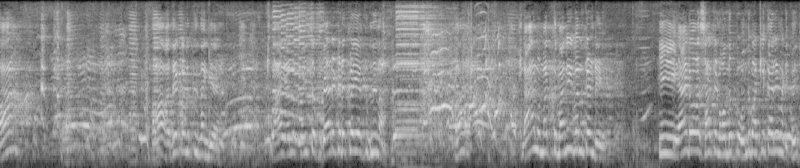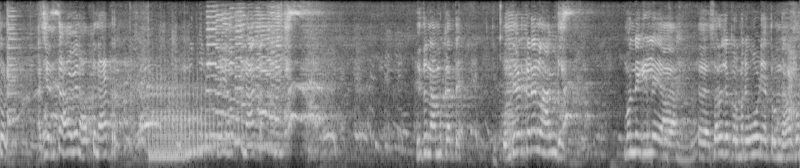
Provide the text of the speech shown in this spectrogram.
ಹಾ? ಅದೇ ಕಾಣ್ತೀನಿ ನಂಗೆ. ನಾ ಎಲ್ಲ ಕೈ ತಪ್ಪು ಬೇರೆ ಕಡೆ ಕೈ ಹಾಕಿದ್ನಿ ನಾ? ನಾನು ಮತ್ತೆ ಮನೆಗೆ ಬಂದ್ಕಂಡು. ಈ ಹ್ಯಾಂಡ್ ವಾಶ್ ಹಾಕೊಂಡು ಒಂದು ಒಂದು ಬಾಟ್ಲಿ ಖಾಲಿ ಮಾಡಿ, ಕೈ ತೊಳ್ದು. ಅದು ಎಂತ ಹಾವೇನು ಹಪ್ಪನ ಆಟ ಇದು ನಮ್ಮ ಕತೆ. ಒಂದೆರಡು ಕಡೆ ಎಲ್ಲ ಹಾವಿಡು. ಮೊನ್ನೆಗೆ ಇಲ್ಲೇ ಸರೋಜಕ್ಕರ ಮನೆ ಓಣಿ ಹತ್ರ ಒಂದು ಹಾವು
